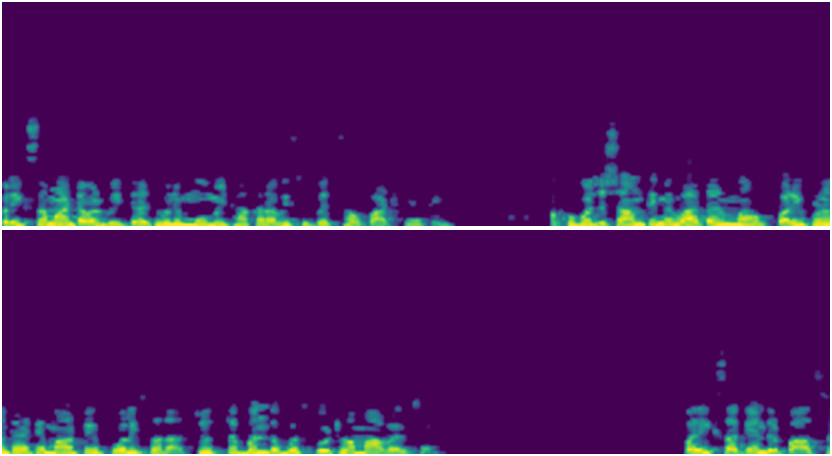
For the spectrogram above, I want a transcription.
પરીક્ષા માટે આવેલ વિદ્યાર્થીઓને મોં મીઠા કરાવી શુભેચ્છાઓ પાઠવી હતી. ખૂબ જ શાંતિમય વાતાવરણમાં પરિપૂર્ણ થાય તે માટે પોલીસ દ્વારા ચુસ્ત બંદોબસ્ત ગોઠવવામાં આવેલ છે. પરીક્ષા કેન્દ્ર પાસે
